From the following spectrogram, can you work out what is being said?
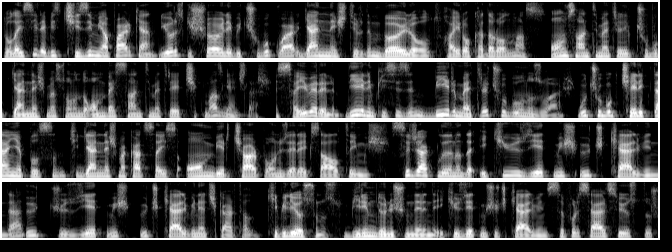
Dolayısıyla biz çizim yaparken diyoruz ki şöyle bir çubuk var genleştirdim böyle oldu. Hayır o kadar olmaz. 10 santimetrelik çubuk genleşme sonunda 15 santimetreye çıkmaz gençler. E, sayı verelim. Diyelim ki sizin 1 metre çubuğunuz var. Bu çubuk çelikten yapılsın ki genleşme katsayısı 11 çarpı 10 üzeri eksi 6'ymış. Sıcaklığını da 273 Kelvin'den 373 Kelvin'e çıkartalım. Ki biliyorsunuz birim dönüşümlerinde 273 Kelvin 0 Celsius'tur.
